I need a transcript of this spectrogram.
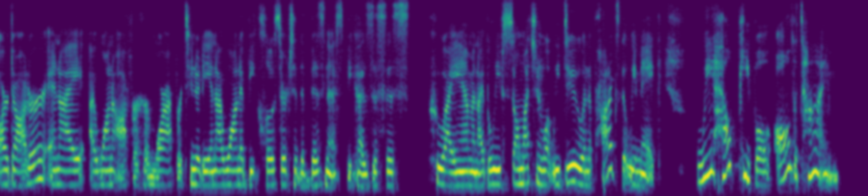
our daughter. And I I want to offer her more opportunity and I want to be closer to the business because this is who I am. And I believe so much in what we do and the products that we make. We help people all the time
